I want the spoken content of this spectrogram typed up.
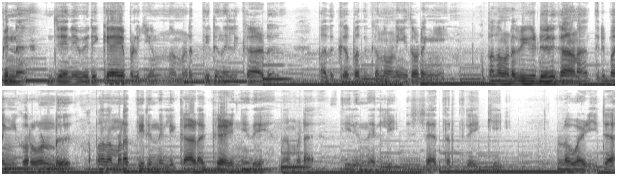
പിന്നെ ജനുവരിക്ക് ആയപ്പോഴേക്കും നമ്മുടെ തിരുനെല്ലിക്കാട് പതുക്കെ പതുക്കെ ഉണങ്ങി തുടങ്ങി. അപ്പോൾ നമ്മുടെ വീഡിയോയിൽ കാണാൻ ഇത്തിരി ഭംഗിക്കുറവുണ്ട്. അപ്പോൾ നമ്മുടെ തിരുനെല്ലിക്കാടൊക്കെ കഴിഞ്ഞതേ നമ്മുടെ തിരുനെല്ലി ക്ഷേത്രത്തിലേക്ക് ഉള്ള വഴിയിട്ടാ.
